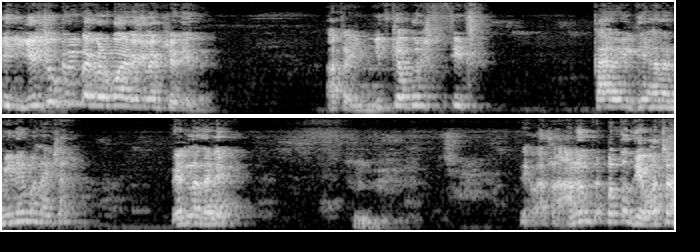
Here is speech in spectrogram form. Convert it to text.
येशू ख्रिस्ताकडे पाहिलं की लक्षात येतं. आता इतक्या परिस्थितीत काय होईल देहाला मी नाही म्हणायचा. वेदना झाल्या देवाचा आनंद फक्त देवाचा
